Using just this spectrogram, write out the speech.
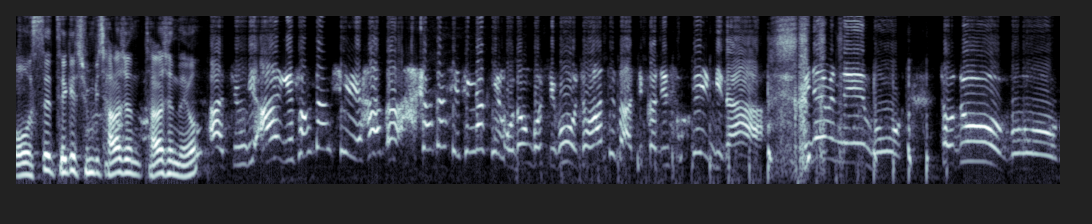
어, 쌤 되게 준비 잘하셨 잘하셨네요. 아 준비 아 이게 평상시 하다 평상시 생각해 오던 것이고 저한테도 아직까지 숙제입니다. 왜냐면은 뭐 저도 뭐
